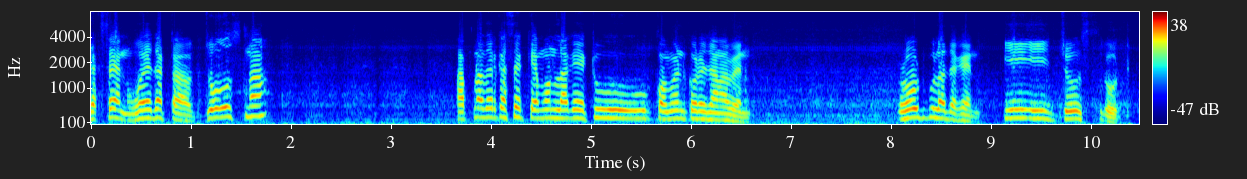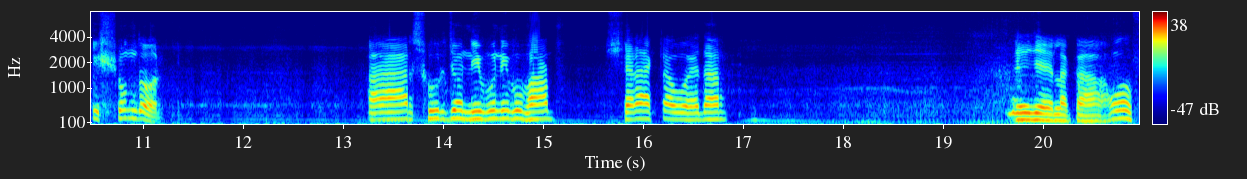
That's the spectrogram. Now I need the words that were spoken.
দেখছেন ওয়েদারটা জোস না? আপনাদের কাছে কেমন লাগে একটু কমেন্ট করে জানাবেন। রোডগুলা দেখেন, কি জোস রোড, কি সুন্দর। আর সূর্য নিবু নিবু ভাব, সেরা একটা ওয়েদার এই যে এলাকা ওফ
